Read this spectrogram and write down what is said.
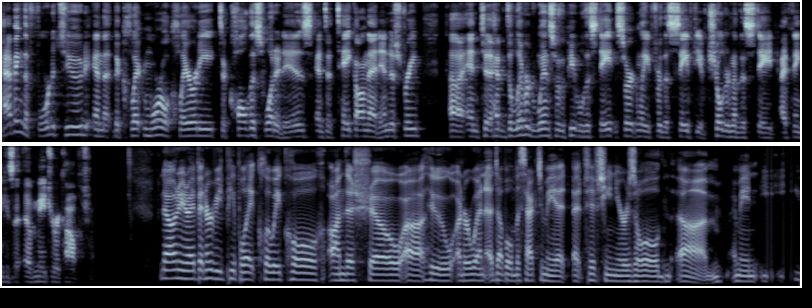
having the fortitude and the, the cl- moral clarity to call this what it is and to take on that industry uh, and to have delivered wins for the people of the state and certainly for the safety of children of the state, I think is a, a major accomplishment. No, and, you I've interviewed people like Chloe Cole on this show uh, who underwent a double mastectomy at, at 15 years old. Um, I mean, y-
